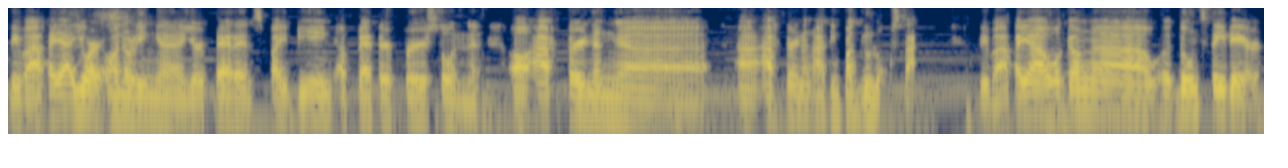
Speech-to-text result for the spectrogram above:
'Di ba? Kaya you are honoring uh, your parents by being a better person uh, after ng uh, uh, after ng ating pagluluksa. 'Di ba? Kaya wag kang uh, don't stay there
